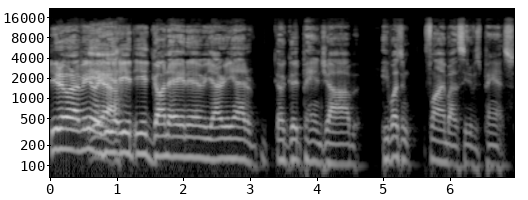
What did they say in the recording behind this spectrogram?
You know what I mean? Like Yeah. he, he, had, he had gone to A and M. He already had a, a good paying job. He wasn't flying by the seat of his pants,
